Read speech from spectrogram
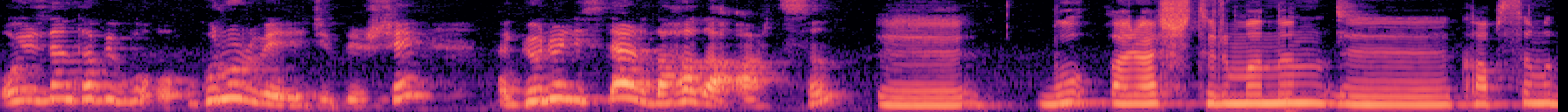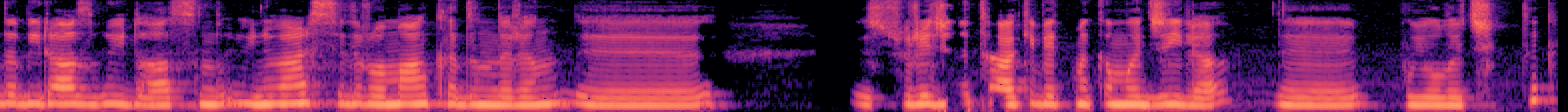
O yüzden tabii bu gurur verici bir şey. Gönül ister daha da artsın. Ee, bu araştırmanın e, kapsamı da biraz buydu aslında. Üniversiteli roman kadınların e, sürecini takip etmek amacıyla e, bu yola çıktık.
